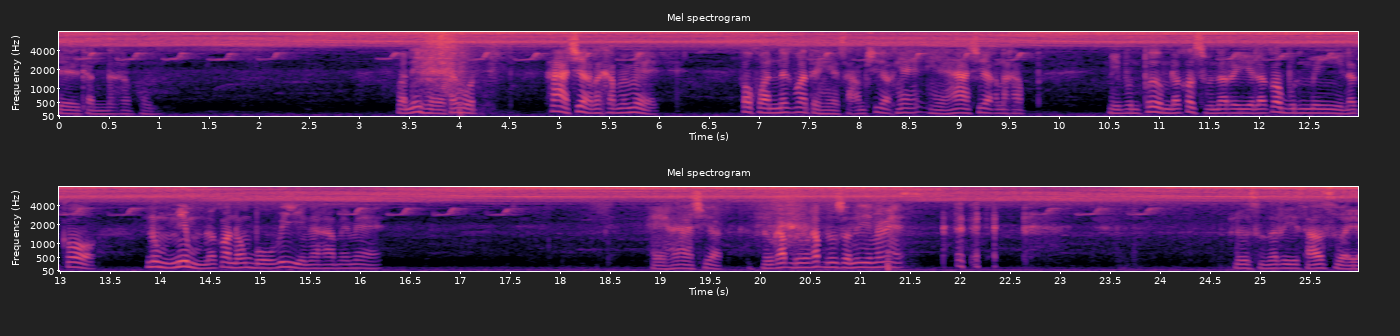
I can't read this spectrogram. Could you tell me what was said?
เจอกันนะครับผม วันนี้แห่ทั้งหมดห้าเชือกนะครับแม่แม่ๆพ่อควันนึกว่าแต่แห่สามเชือกแห่แห่ห้าเชือกนะครับ มีบุญเพิ่มแล้วก็สุนารีแล้วก็บุญมีแล้วก็นุ่มนิ่มแล้วก็น้องโบวี่นะครับแม่แม่ๆแห่ห้าเชือก ดูครับดูครับดูสุนารีแม่แม่ ดูสุนารีสาวสวย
